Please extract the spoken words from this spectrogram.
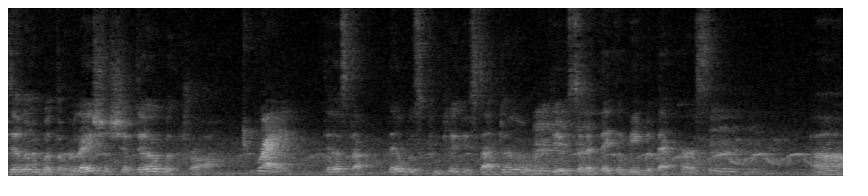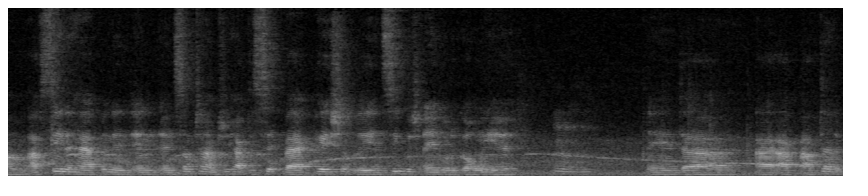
dealing with a relationship, they'll withdraw. Right. They'll stop. They will completely stop dealing with you so that they can be with that person. Mm-hmm. Um, I've seen it happen, and, and, and sometimes you have to sit back patiently and see which angle to go in. And uh, I, I've done it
